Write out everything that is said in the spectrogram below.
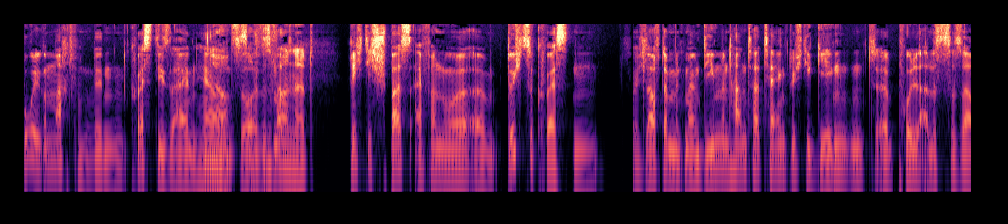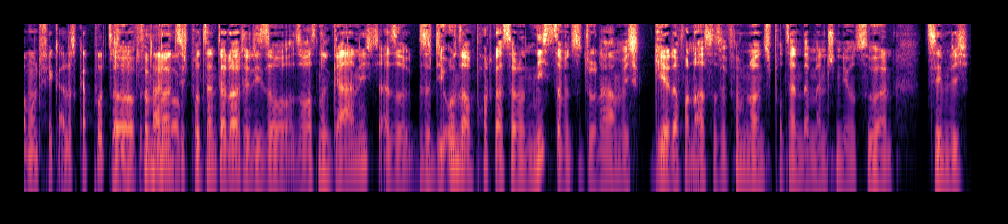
cool gemacht von den Quest-Design her Ja, und ist so. auf Also es jeden Fall macht nett. Richtig Spaß, einfach nur ähm, durchzuquesten. So, ich laufe da mit meinem Demon Hunter Tank durch die Gegend und äh, pull alles zusammen und fick alles kaputt. Das So, macht total 95 Prozent der Leute, die so sowas nur gar nicht, also, also die unseren Podcast hören und nichts damit zu tun haben, ich gehe davon aus, dass wir 95 Prozent der Menschen, die uns zuhören, ziemlich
